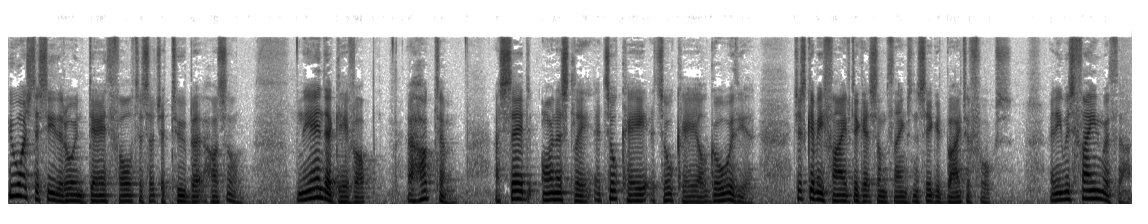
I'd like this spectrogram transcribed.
Who wants to see their own death fall to such a two bit hustle? In the end, I gave up. I hugged him. I said honestly, It's okay, it's okay, I'll go with you. Just give me five to get some things and say goodbye to folks. And he was fine with that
